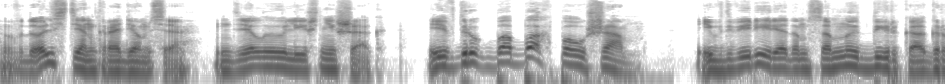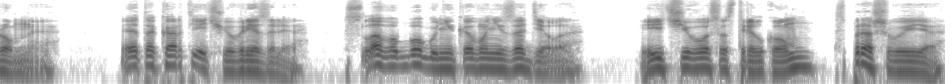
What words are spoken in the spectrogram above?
Вдоль стен крадемся. Делаю лишний шаг. И вдруг бабах по ушам. И в двери рядом со мной дырка огромная. Это картечью врезали. Слава богу, никого не задело. «И чего со стрелком?» — спрашиваю я.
